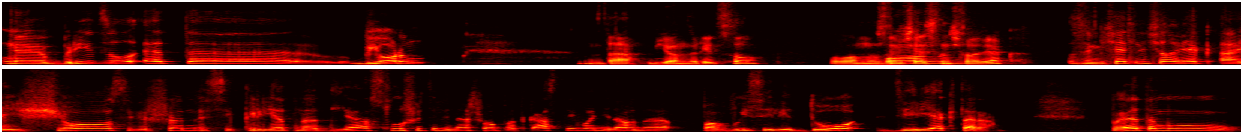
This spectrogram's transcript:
Э, Бридзл – это Бьорн. Да, Бьорн Ридзл. Он замечательный Он человек. Замечательный человек, а еще совершенно секретно для слушателей нашего подкаста его недавно повысили до директора. Поэтому,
